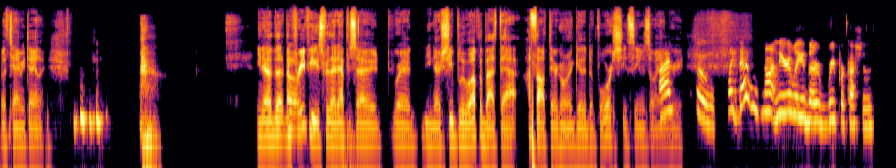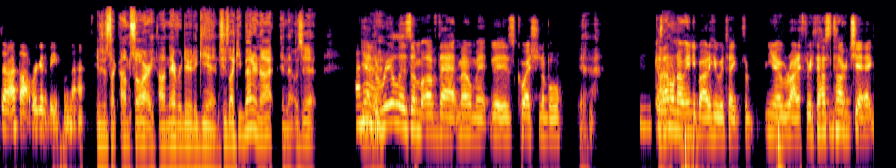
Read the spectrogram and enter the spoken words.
with Tammy Taylor. You know the the Oh. previews for that episode where you know she blew up about that. I thought they were going to get a divorce. She seemed so I- angry. Oh, like that was not nearly the repercussions that I thought were going to be from that. He's just like, "I'm sorry, I'll never do it again." She's like, "You better not," and that was it. I know. yeah, the realism of that moment is questionable Yeah, because I don't know anybody who would take the you know write a three thousand dollar check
